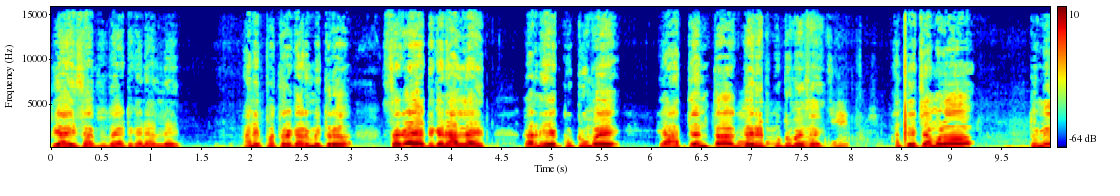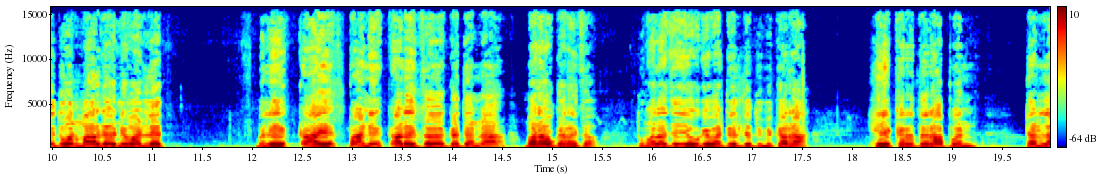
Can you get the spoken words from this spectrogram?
पी आय साहेब सुद्धा या ठिकाणी आलेले आहेत. आणि पत्रकार मित्र सगळे या ठिकाणी आले आहेत. कारण हे कुटुंब आहे हे अत्यंत गरीब कुटुंबच आहे आणि त्याच्यामुळं तुम्ही दोन मार्ग निवडलेत. भले काय पाणी काढायचं का त्यांना भराव करायचा तुम्हाला जे योग्य वाटेल ते तुम्ही करा. हे खरं तर आपण त्यांना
